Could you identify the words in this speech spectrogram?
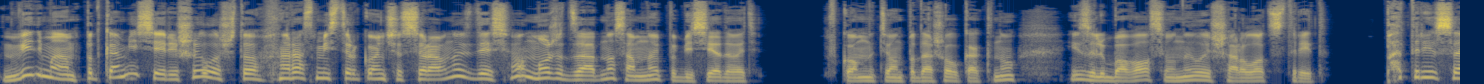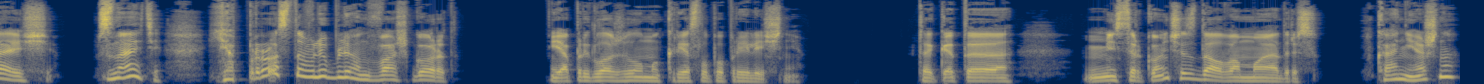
Видимо, подкомиссия решила, что раз мистер Кончис все равно здесь, он может заодно со мной побеседовать. В комнате он подошел к окну и залюбовался унылой Шарлотт-стрит. «Потрясающе! Знаете, я просто влюблен в ваш город!» Я предложил ему кресло поприличнее. «Так это мистер Кончис дал вам мой адрес?» «Конечно.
